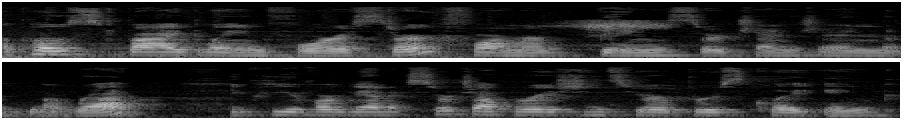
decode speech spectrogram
a post by Duane Forrester, former Bing search engine rep, VP of Organic Search Operations here at Bruce Clay Inc.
